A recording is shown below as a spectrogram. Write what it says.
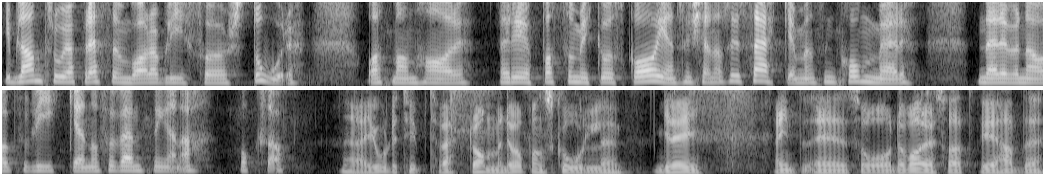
ibland tror jag pressen bara blir för stor. Och att man har repat så mycket och ska egentligen känna sig säker. Men sen kommer nerverna av publiken och förväntningarna också. Jag gjorde typ tvärtom, men det var på en skolgrej. Inte, eh, så, då var det så att vi hade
